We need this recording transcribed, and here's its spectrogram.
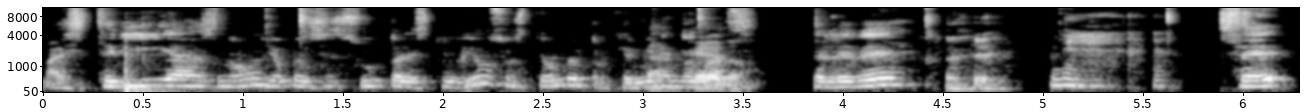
maestrías, ¿no? Yo pensé, súper estudioso este hombre, porque mira nomás, se le ve. se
